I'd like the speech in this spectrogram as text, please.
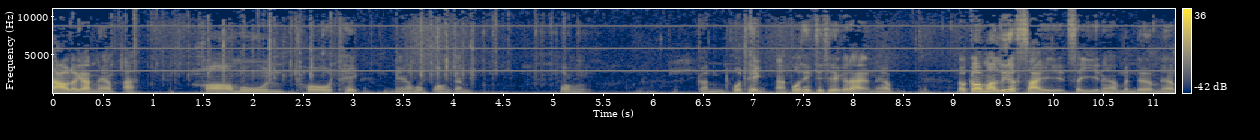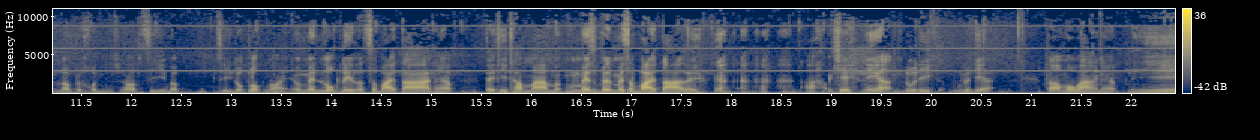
ดาวแล้วกันนะครับอะ ข้อมูล protect นะครับผมป้องกันป้องกัน protect อะ protect เฉยๆก็ได้นะครับแล้วก็มาเลือกใส่สีนะครับ เหมือนเดิมนะครับ เราเป็นคนชอบสีแบบสีลกๆหน่อยไม่ลกดิเราสบายตานะครับ แต่ที่ทำมาไม่ไม่ไม่ไม่สบายตาเลยอะโอเค นี่ก็ดูดีดูดีละก็เอามาวางนะครับ นี่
